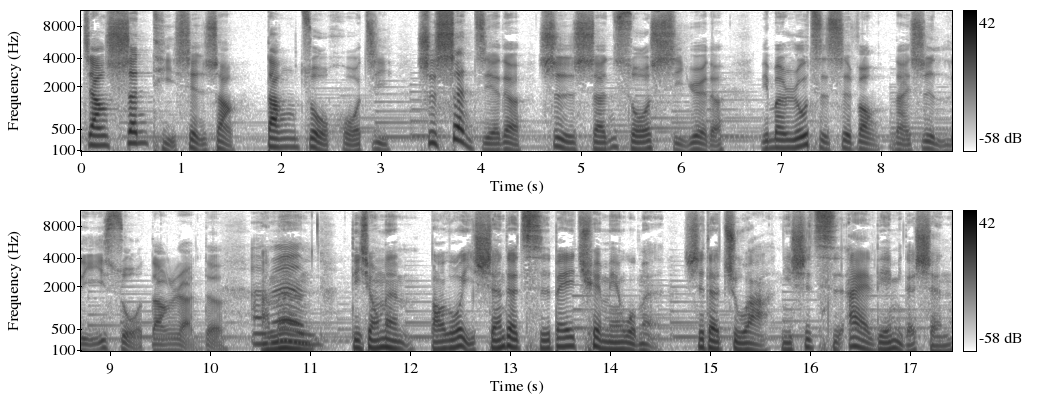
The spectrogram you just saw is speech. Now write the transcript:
将身体献上，当作活祭，是圣洁的，是神所喜悦的。你们如此侍奉，乃是理所当然的。阿门。弟兄们，保罗以神的慈悲劝勉我们。是的，主啊，你是慈爱怜悯的神，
